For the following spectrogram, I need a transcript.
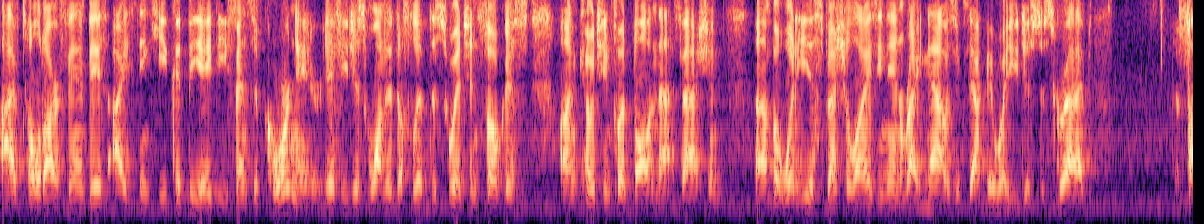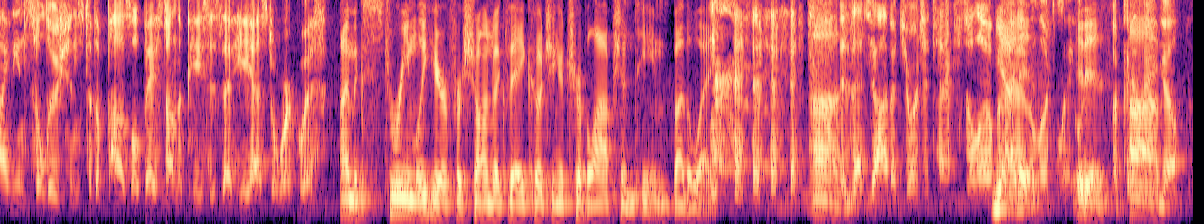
I've told our fan base I think he could be a defensive coordinator if he just wanted to flip the switch and focus on coaching football in that fashion. Um, but what he is specializing in right now is exactly what you just described finding solutions to the puzzle based on the pieces that he has to work with. I'm extremely here for Sean McVay coaching a triple option team, by the way. uh, is that job at Georgia Tech still open? Yeah, it is. It is. Okay, um, there you um, go.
